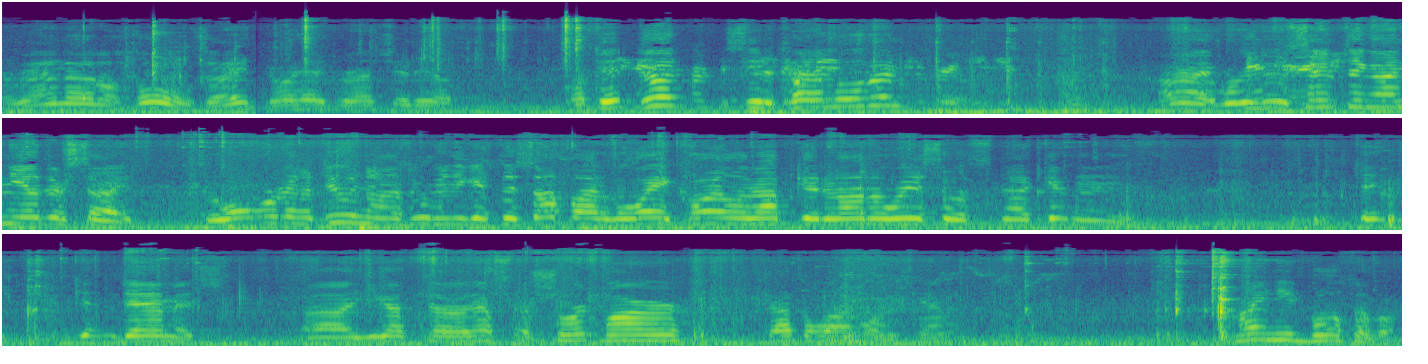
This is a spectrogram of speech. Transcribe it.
I ran out of holes, right? Go ahead, ratchet it up. Okay, good. You see the car moving? All right, we're gonna do the same thing on the other side. So what we're gonna do now is we're gonna get this up out of the way, coil it up, get it out of the way so it's not getting getting, getting damaged. Uh, you got uh, that's a short bar. Grab the long ones, Kevin. Might need both of them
